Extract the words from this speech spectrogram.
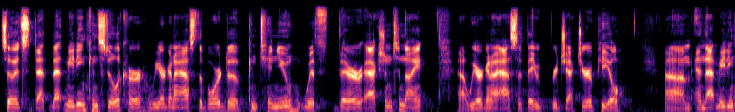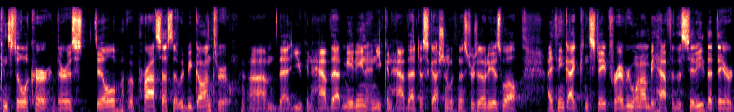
So it's that that meeting can still occur. We are going to ask the board to continue with their action tonight. Uh, we are going to ask that they reject your appeal. Um, and that meeting can still occur. There is still a process that would be gone through um, that you can have that meeting and you can have that discussion with Mr. Zody as well. I think I can state for everyone on behalf of the city that they are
